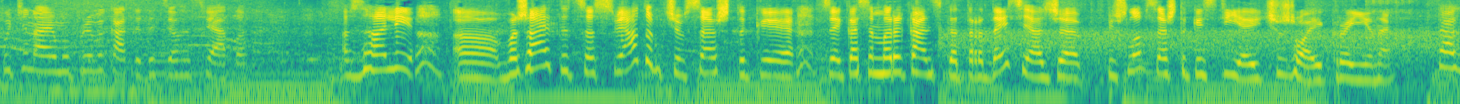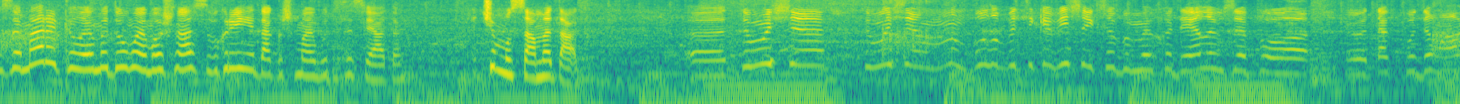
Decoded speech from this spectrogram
починаємо привикати до цього свята. А взагалі е, вважаєте це святом, чи все ж таки це якась американська традиція, адже пішло все ж таки з тієї чужої країни? Так, з Америки, але ми думаємо, що у нас в Україні також має бути це свято. Чому саме так? Е, Тому що, тому що ну, було б цікавіше, якщо б ми ходили вже по е, так по домам,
